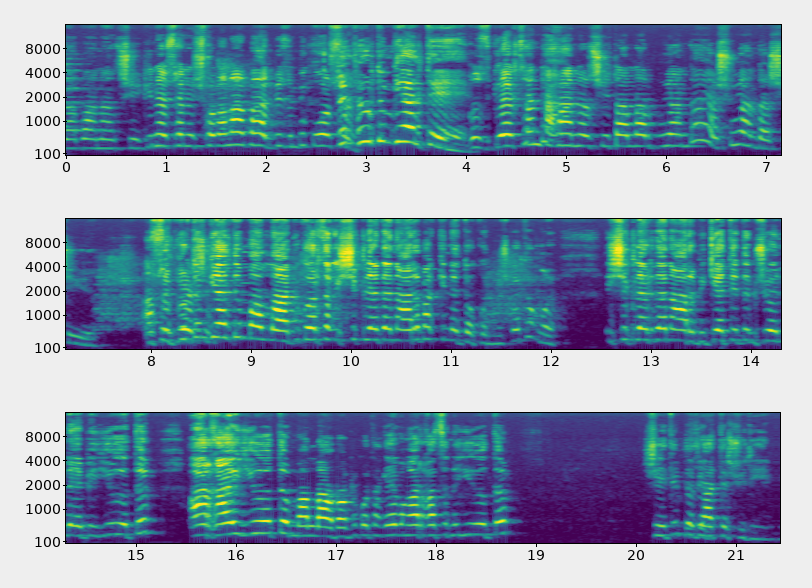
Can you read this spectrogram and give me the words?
zabana şey yine senin şuralar var bizim bir korsan. Süpürdüm geldi. Kız gelsen de hani şey dallar bu yanda ya şu yanda şey. Asıl Süpürdüm geldim vallahi. Bir görsen ışıklardan ağrı bak yine dokunmuş gördün mü? Işıklardan ağrı bir getirdim şöyle bir yığdım. Arkayı yığdım vallahi bak bir görsen evin arkasını yığdım. Şey diyeyim de bir ateş yürüyeyim.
